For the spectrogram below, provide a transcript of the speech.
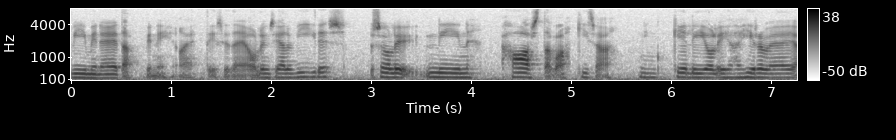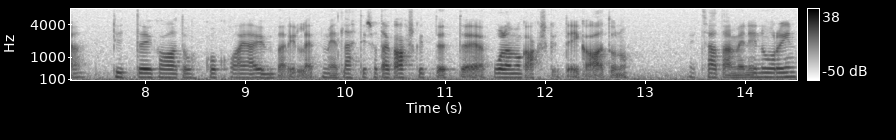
viimeinen etappi, niin ajettiin sitä ja olin siellä viides. Se oli niin haastava kisa, niin keli oli ihan hirveä ja tyttöjä kaatu koko ajan ympärille. Et meiltä lähti 120 tyttöä ja kuulemma 20 ei kaatunut. Et sata meni nurin,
